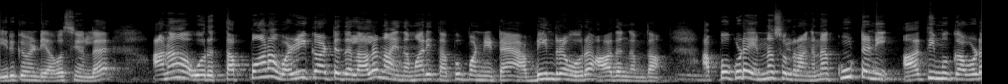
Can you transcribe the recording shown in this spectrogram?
இருக்க வேண்டிய அவசியம் இல்லை. ஆனால் ஒரு தப்பான வழிகாட்டுதலால் நான் இந்த மாதிரி தப்பு பண்ணிட்டேன் அப்படின்ற ஒரு ஆதங்கம் தான் அப்போ கூட என்ன சொல்கிறாங்கன்னா கூட்டணி அதிமுகவோட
